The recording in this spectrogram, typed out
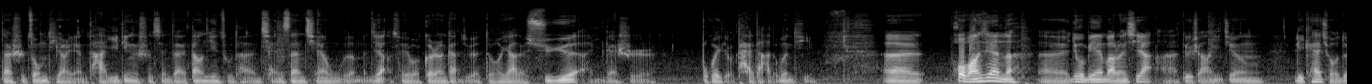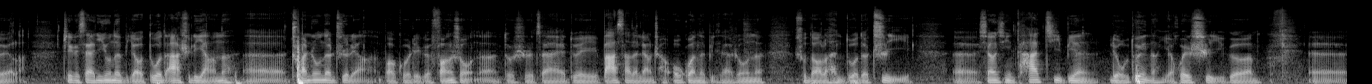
但是总体而言，他一定是现在当今足坛前三、前五的门将。所以我个人感觉，德赫亚的续约应该是不会有太大的问题。呃，后防线呢，呃，右边瓦伦西亚啊，队长已经。离开球队了。这个赛季用的比较多的阿什利杨呢，呃，传中的质量，包括这个防守呢，都是在对巴萨的两场欧冠的比赛中呢，受到了很多的质疑。呃，相信他即便留队呢，也会是一个，呃，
